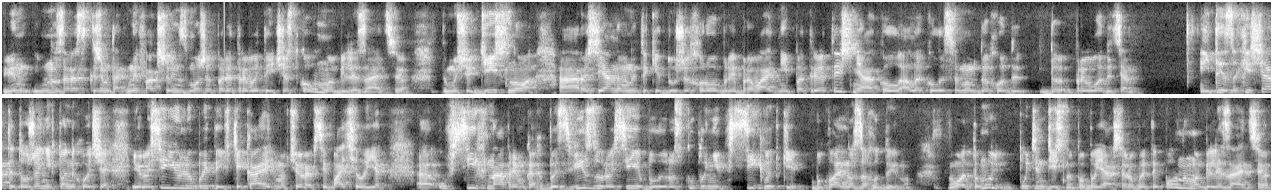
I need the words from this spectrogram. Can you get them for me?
Він ну зараз, скажімо так, не факт, що він зможе перетравити і часткову мобілізацію, тому що дійсно росіяни вони такі дуже хоробрі, бравадні патріотичні. А коли але коли самим доходить до приводиться. Йти захищати, то вже ніхто не хоче і Росію любити, і втікають. Ми вчора всі бачили, як е, у всіх напрямках без візу Росії були розкуплені всі квитки буквально за годину. Ну, От тому Путін дійсно побоявся робити повну мобілізацію.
